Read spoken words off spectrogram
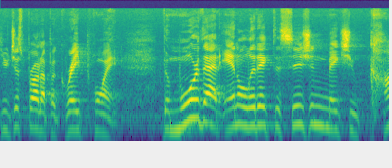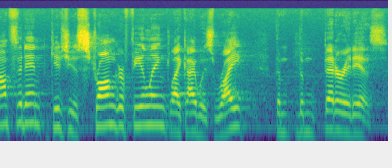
you just brought up a great point. The more that analytic decision makes you confident, gives you a stronger feeling like I was right, the, the better it is.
